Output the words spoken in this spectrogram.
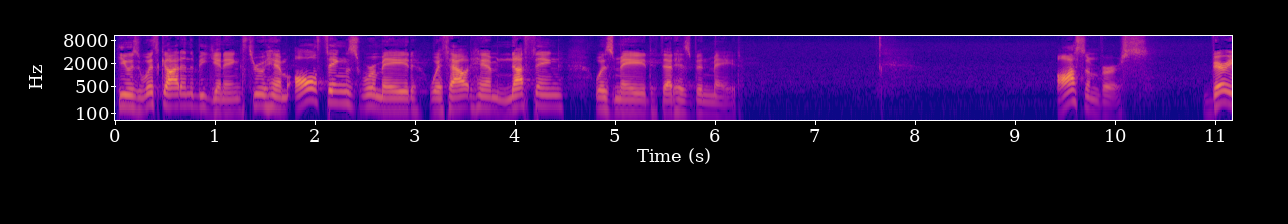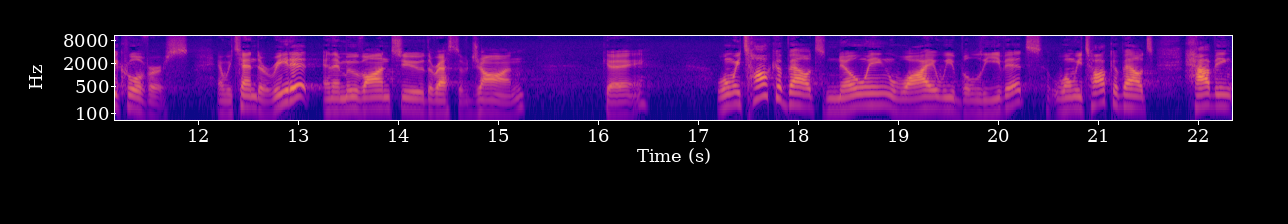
He was with God in the beginning. Through him, all things were made. Without him, nothing was made that has been made. Awesome verse. Very cool verse. And we tend to read it and then move on to the rest of John. Okay? When we talk about knowing why we believe it, when we talk about having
